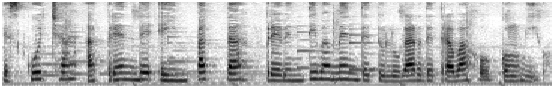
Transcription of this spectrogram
Escucha, aprende e impacta preventivamente tu lugar de trabajo conmigo.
